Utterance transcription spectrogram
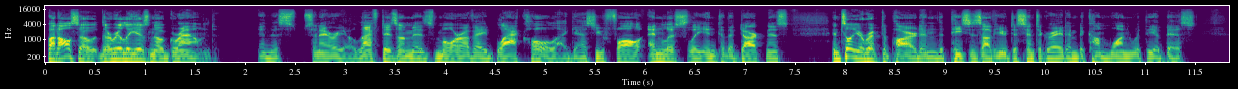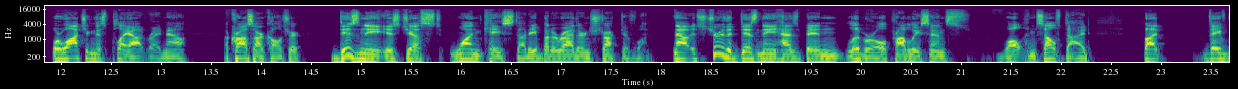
But also, there really is no ground in this scenario. Leftism is more of a black hole, I guess. You fall endlessly into the darkness until you're ripped apart and the pieces of you disintegrate and become one with the abyss. We're watching this play out right now across our culture. Disney is just one case study, but a rather instructive one. Now, it's true that Disney has been liberal probably since Walt himself died, but they've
